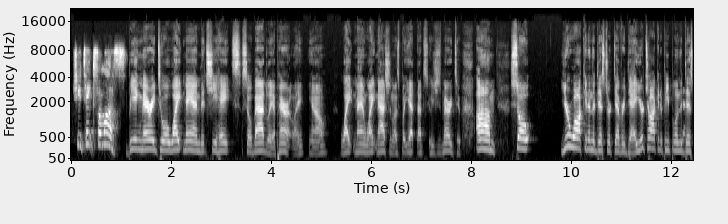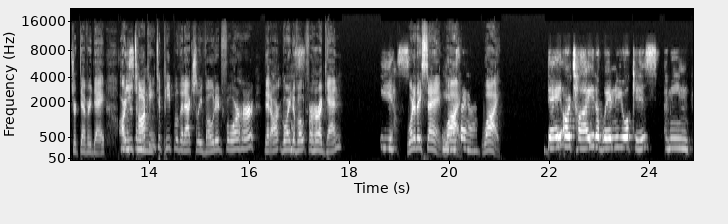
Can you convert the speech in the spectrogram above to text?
she takes from us. Being married to a white man that she hates so badly, apparently, you know, white man, white nationalist, but yet that's who she's married to. Um, so you're walking in the district every day. You're talking to people in the district every day. Are you Yes, am. talking to people that actually voted for her that aren't going to vote for her again? Yes. What are they saying? Why? Why? They are tired of where New York is. I mean,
